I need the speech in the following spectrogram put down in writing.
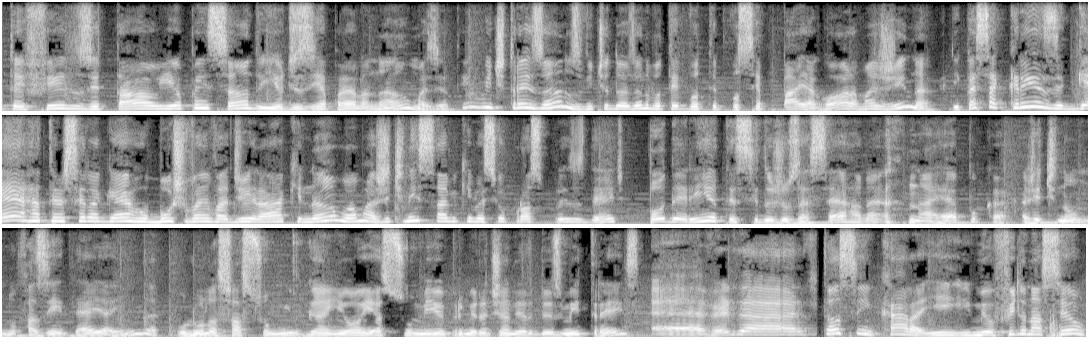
ter filhos e tal, e eu pensando, e eu dizia para ela: "Não, mas eu tenho 23 anos, 22 anos, vou ter, vou ter vou ser pai agora, imagina". E com essa crise, guerra, terceira guerra, o Bush vai invadir o Iraque. Não, a gente nem sabe quem vai ser o próximo presidente. Poderia ter sido José Serra, né? Na época, a gente não, não fazia ideia ainda. O Lula só assumiu, ganhou e assumiu em 1 de janeiro de 2003. É verdade. Então, assim, cara, e, e meu filho nasceu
